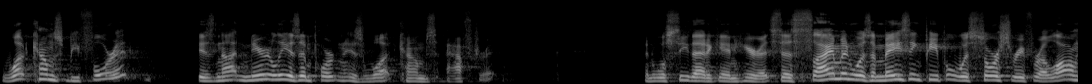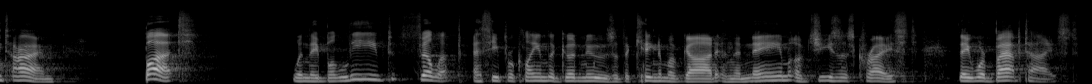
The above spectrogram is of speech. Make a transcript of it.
what comes before it is not nearly as important as what comes after it. And we'll see that again here. It says Simon was amazing people with sorcery for a long time, but when they believed Philip as he proclaimed the good news of the kingdom of God in the name of Jesus Christ, they were baptized,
